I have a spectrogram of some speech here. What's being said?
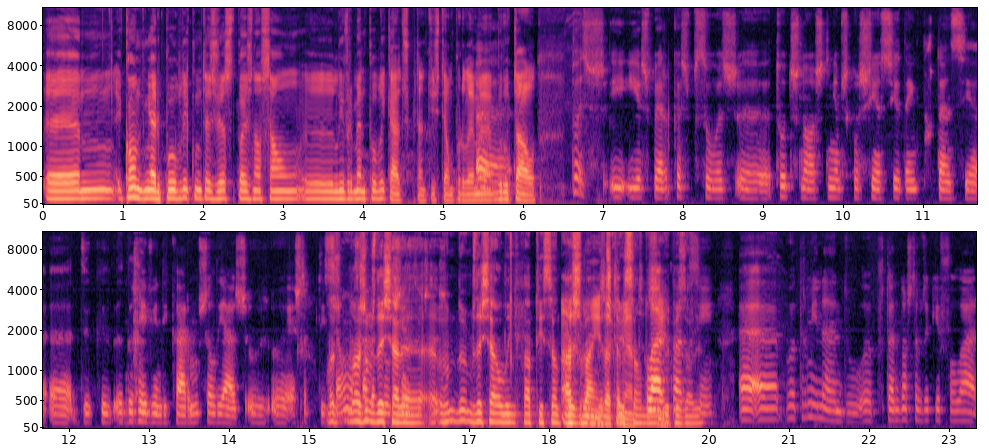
uh, com dinheiro público, muitas vezes depois não são uh, livremente publicados. Portanto, isto é um problema uh, brutal. Pois, e, e espero que as pessoas, uh, todos nós, tenhamos consciência da importância uh, de, de, reivindicarmos, aliás, uh, esta petição. Nós, nós vamos, deixar a, vamos deixar o link para a petição depois Acho bem, exatamente. do claro, episódio. Claro que sim. Terminando, uh, portanto, nós estamos aqui a falar,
